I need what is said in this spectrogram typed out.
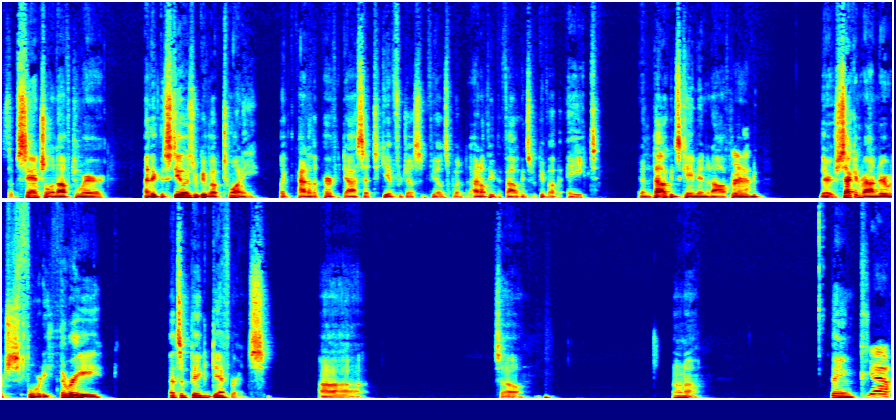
substantial enough to where I think the Steelers would give up twenty, like kind of the perfect asset to give for Justin Fields, but I don't think the Falcons would give up eight and the Falcons came in and offered yeah. their second rounder, which is 43. That's a big difference. Uh, so I don't know. Think yeah.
